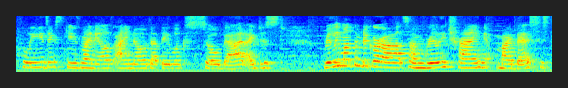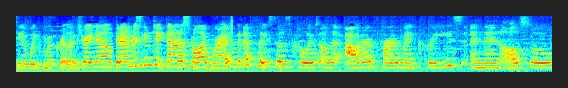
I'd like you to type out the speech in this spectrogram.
please excuse my nails, I know that they look so bad. I just really want them to grow out, so I'm really trying my best to stay away from acrylics right now. But I'm just going to take that on a smaller brush. I'm going to place those colors on the outer part of my crease and then also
